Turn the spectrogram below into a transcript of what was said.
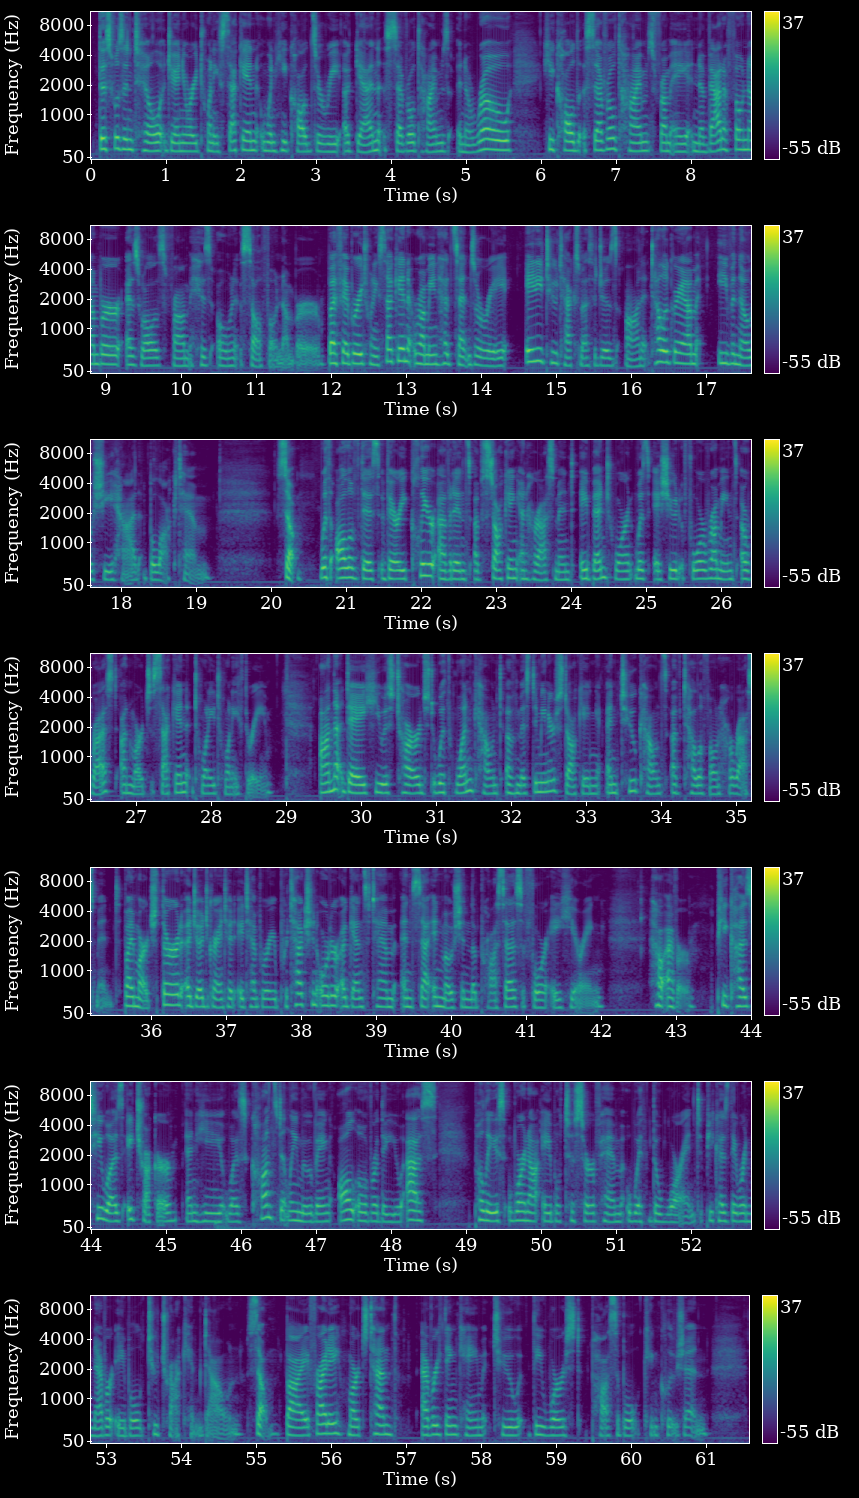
This was until January 22nd when he called Zohreh again several times in a row. He called several times from a Nevada phone number as well as from his own cell phone number. By February 22nd, Ramin had sent Zohreh 82 text messages on Telegram, even though she had blocked him. So, with all of this very clear evidence of stalking and harassment, a bench warrant was issued for Ramin's arrest on March 2nd, 2023. On that day, he was charged with one count of misdemeanor stalking and two counts of telephone harassment. By March 3rd, a judge granted a temporary protection order against him and set in motion the process for a hearing. However, because he was a trucker and he was constantly moving all over the US, police were not able to serve him with the warrant because they were never able to track him down. So, by Friday, March 10th, everything came to the worst possible conclusion.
